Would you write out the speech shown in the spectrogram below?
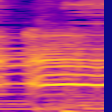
uh, uh.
